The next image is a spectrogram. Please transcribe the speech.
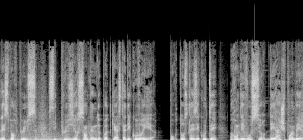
les sports plus, c'est plusieurs centaines de podcasts à découvrir. Pour tous les écouter, rendez-vous sur dh.be.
